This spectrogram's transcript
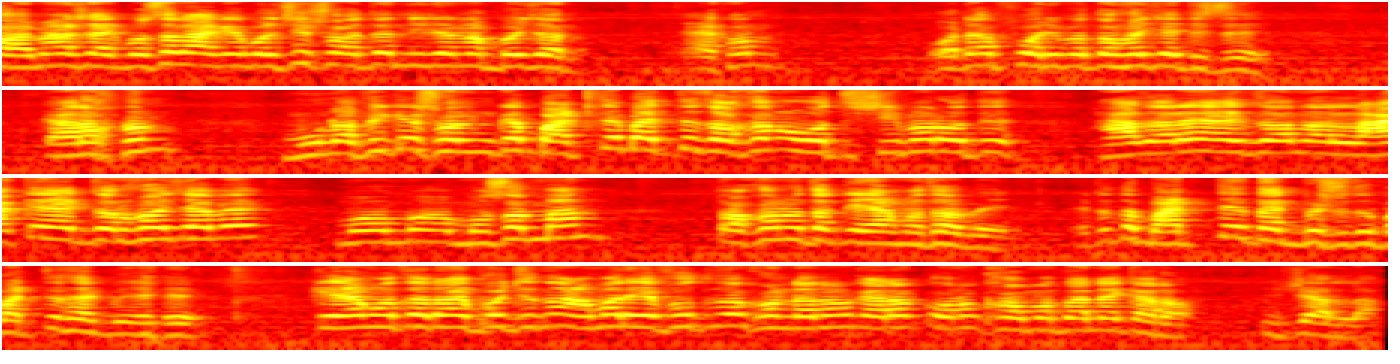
ছয় মাস, এক বছর আগে বলছি শয়তান নিরানব্বই জন। এখন ওটা পরিবর্তন হয়ে যেতেছে কারণ মুনাফিকের সংখ্যা বাড়তে বাড়তে যখন অতি সীমার অতি হাজারে একজন, লাখে একজন হয়ে যাবে মুসলমান, তখনও তো কেয়ামত হবে। এটা তো বাড়তে থাকবে, শুধু বাড়তে থাকবে। কেয়ামতের আগ পর্যন্ত আমার এ ফতুয়া খণ্ডানোর কারও কোনো ক্ষমতা নেই কারও ইনশাল্লাহ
